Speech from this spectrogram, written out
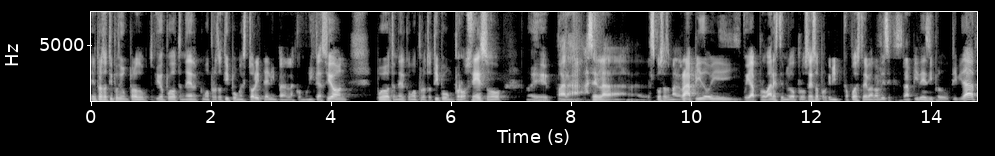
el prototipo de un producto. Yo puedo tener como prototipo un storytelling para la comunicación, puedo tener como prototipo un proceso eh, para hacer las cosas más rápido y voy a probar este nuevo proceso porque mi propuesta de valor dice que es rapidez y productividad.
